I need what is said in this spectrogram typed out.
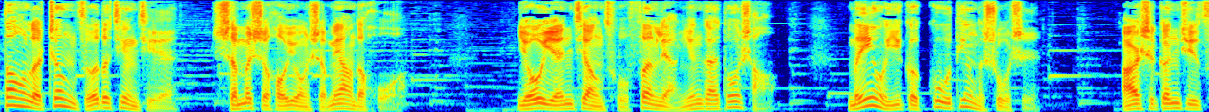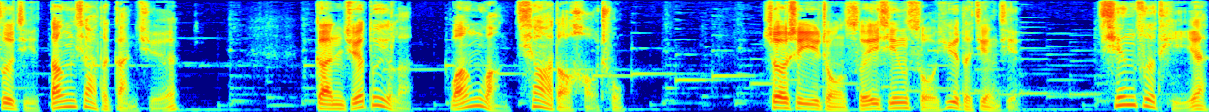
到了正则的境界，什么时候用什么样的火，油盐酱醋分量应该多少，没有一个固定的数值，而是根据自己当下的感觉，感觉对了。往往恰到好处，这是一种随心所欲的境界。亲自体验，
